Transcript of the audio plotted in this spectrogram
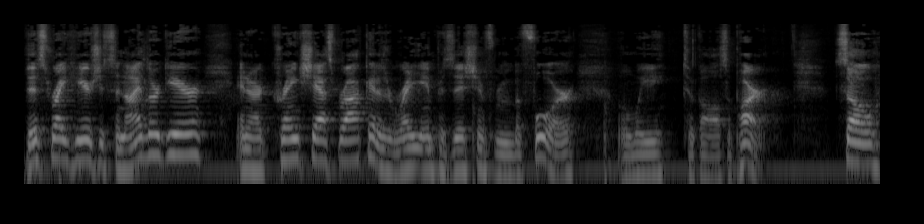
This right here is just an idler gear, and our crankshaft sprocket is already in position from before when we took all this apart. So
